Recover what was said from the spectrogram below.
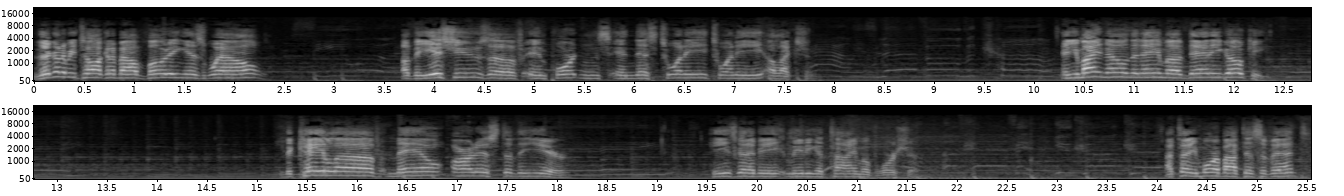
They're going to be talking about voting as well. of the issues of importance in this 2020 election. And you might know the name of Danny Gokey, the K-Love Male Artist of the Year. He's going to be leading a time of worship. I'll tell you more about this event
